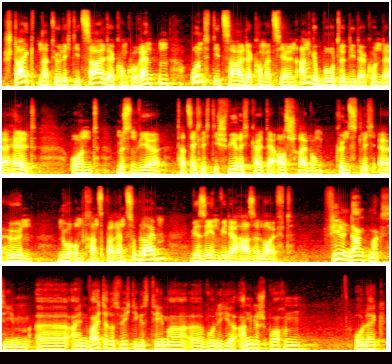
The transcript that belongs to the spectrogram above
steigt natürlich die Zahl der Konkurrenten und die Zahl der kommerziellen Angebote, die der Kunde erhält. Und müssen wir tatsächlich die Schwierigkeit der Ausschreibung künstlich erhöhen, nur um transparent zu bleiben? Wir sehen, wie der Hase läuft. Vielen Dank, Maxim. Äh, ein weiteres wichtiges Thema äh, wurde hier angesprochen, Oleg.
